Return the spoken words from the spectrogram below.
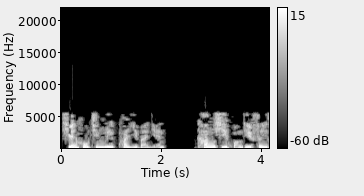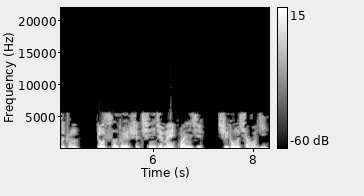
前后经历快一百年。康熙皇帝妃子中有四对是亲姐妹关系，其中孝义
